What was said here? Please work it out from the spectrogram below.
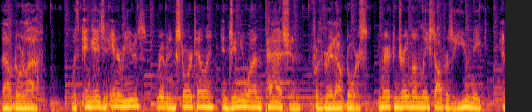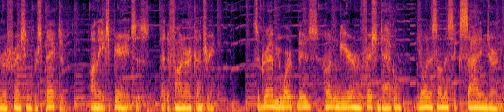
the outdoor life. With engaging interviews, riveting storytelling, and genuine passion for the great outdoors, the American Dream Unleashed offers a unique and refreshing perspective on the experiences that define our country. So grab your work boots, hunting gear, or fishing tackle. Join us on this exciting journey.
